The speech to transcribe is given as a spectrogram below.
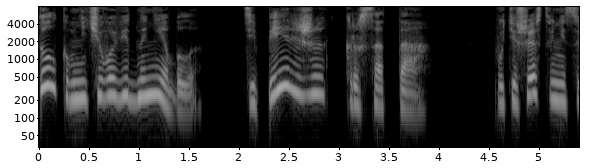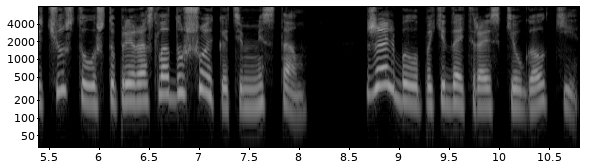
толком ничего видно не было. Теперь же красота. Путешественница чувствовала, что приросла душой к этим местам. Жаль было покидать райские уголки.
